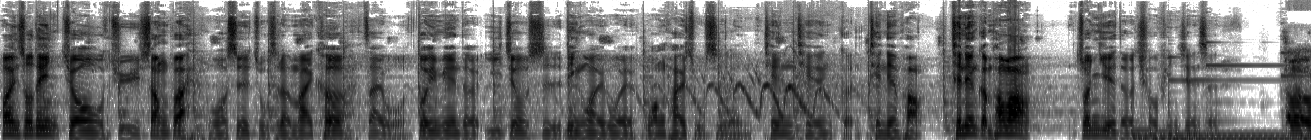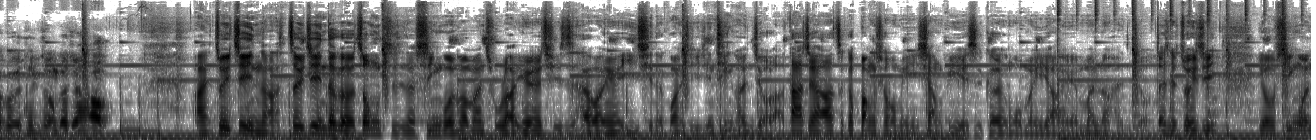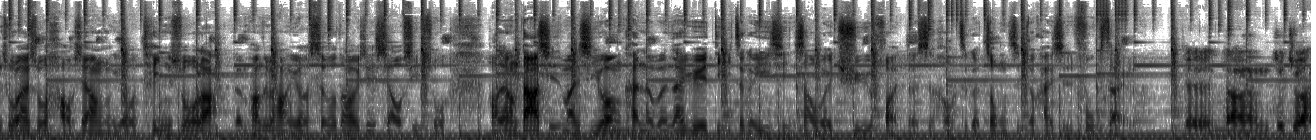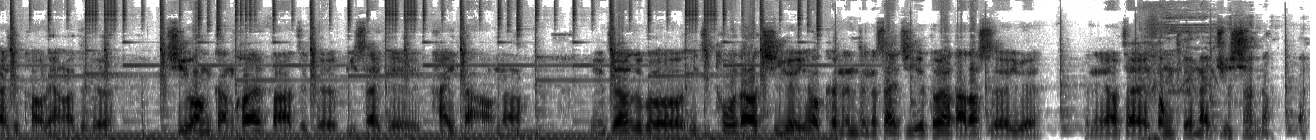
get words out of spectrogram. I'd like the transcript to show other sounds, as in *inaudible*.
欢迎收听九局上半，我是主持人麦克，在我对面的依旧是另外一位王牌主持人天天梗天天胖天天梗胖胖，专业的球评先生。Hello，各位听众，大家好。哎，最近呢、最近这个中职的新闻慢慢出来，因为其实台湾因为疫情的关系已经停很久了，大家这个棒球迷想必也是跟我们一样也闷了很久。但是最近有新闻出来说，好像有听说啦，耿胖这边好像有收到一些消息说，好像大家其实蛮希望看能不能在月底这个疫情稍微趋缓的时候，这个中职就开始复赛了。对，当然最主要还是考量啊，这个希望赶快把这个比赛给开打、哦。那因为知道，如果一直拖到七月以后，可能整个赛季都要打到十二月，可能要在冬天来举行了。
